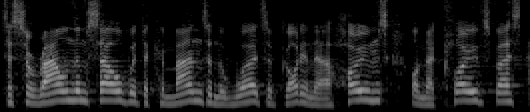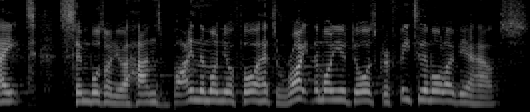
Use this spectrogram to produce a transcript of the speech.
to surround themselves with the commands and the words of God in their homes, on their clothes, verse 8, symbols on your hands, bind them on your foreheads, write them on your doors, graffiti them all over your house,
